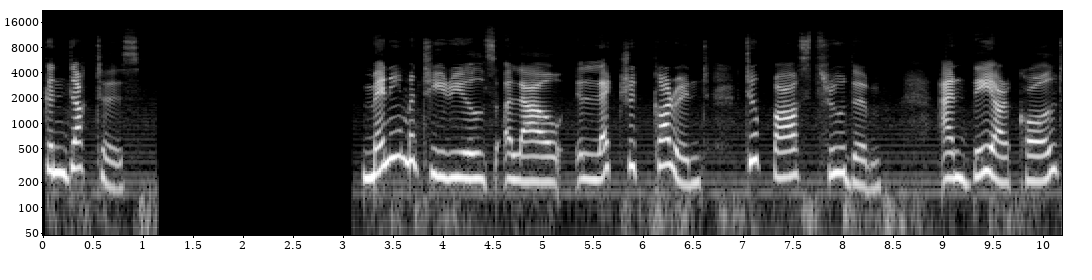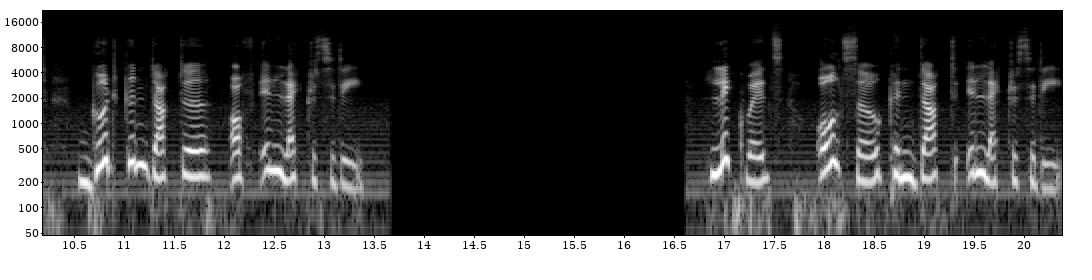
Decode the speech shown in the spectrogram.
Conductors Many materials allow electric current to pass through them and they are called good conductor of electricity. Liquids also conduct electricity.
